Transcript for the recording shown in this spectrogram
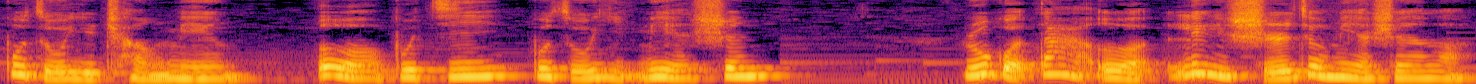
不足以成名；恶不积，不足以灭身。如果大恶立时就灭身了，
